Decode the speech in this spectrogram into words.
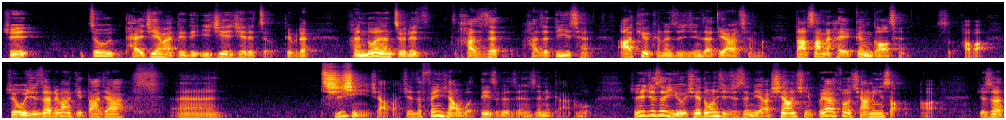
所以走台阶嘛，对对，一阶一阶的走，对不对？很多人走的还是在还在第一层，阿 Q 可能是已经在第二层了，但上面还有更高层，是好吧？所以我就在地方给大家，嗯。提醒一下吧，就是分享我对这个人生的感悟。所以就是有些东西，就是你要相信，不要做强领少啊。就是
